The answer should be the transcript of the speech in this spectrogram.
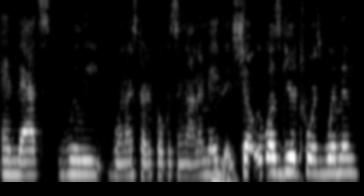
And that's really what I started focusing on. I made mm-hmm. the show, it was geared towards women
